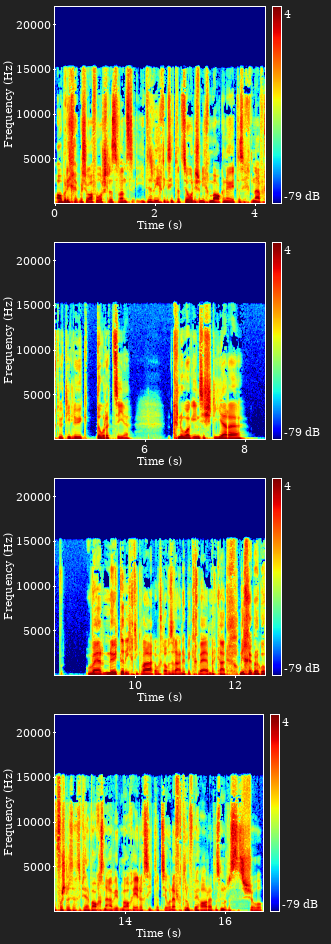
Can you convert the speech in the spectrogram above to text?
Aber ich könnte mir schon vorstellen, dass wenn es in der richtigen Situation ist und ich mag nicht, dass ich dann einfach durch die Lüge durchziehe. Genug insistieren, wäre nicht der richtige Weg, aber ich glaube, es ist auch eine Bequemlichkeit. Und ich könnte mir auch gut vorstellen, dass ich es bei Erwachsenen auch würde machen, je nach Situation, einfach darauf beharren, dass man das schon,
